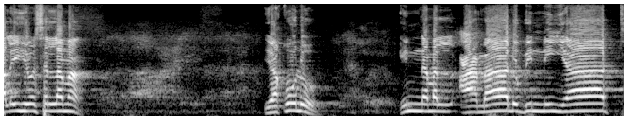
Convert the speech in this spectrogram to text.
عليه وسلم يقول إنما الأعمال بالنيات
